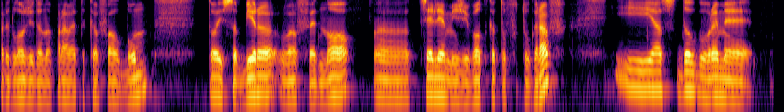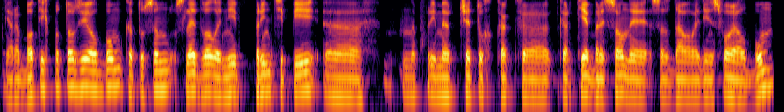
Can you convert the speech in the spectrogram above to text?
предложи да направя такъв албум. Той събира в едно целия ми живот като фотограф. И аз дълго време работих по този албум, като съм следвал едни принципи, Например, четох как Картие Бресон е създавал един свой албум,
